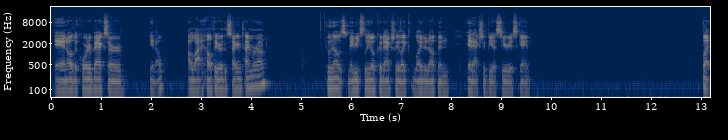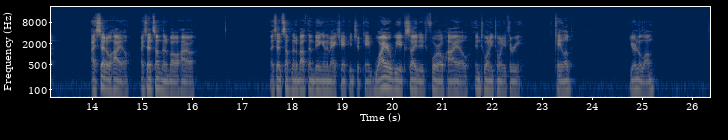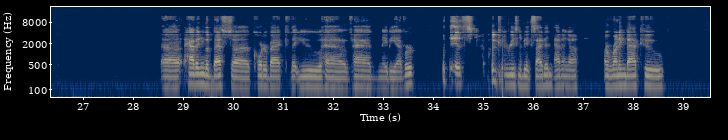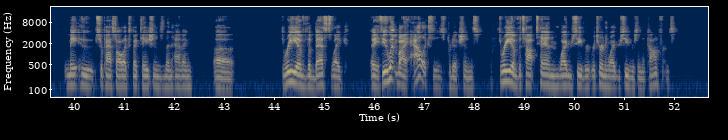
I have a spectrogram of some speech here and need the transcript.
and all the quarterbacks are, you know, a lot healthier the second time around, who knows? Maybe Toledo could actually like light it up and it actually be a serious game. But I said Ohio. I said something about Ohio. I said something about them being in the MAC championship game. Why are we excited for Ohio in 2023? Kaleb, you're an alum. Uh, having the best uh, quarterback that you have had maybe ever is a good reason to be excited. Having a, a running back who made who surpassed all expectations, and then having uh, three of the best. Like, if you went by Alex's predictions, three of the top ten wide receiver returning wide receivers in the conference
